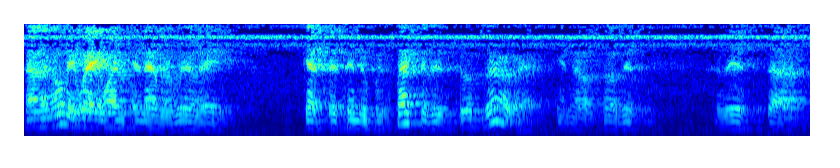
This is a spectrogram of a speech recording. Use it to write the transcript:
Now the only way one can ever really get this into perspective is to observe it, you know, so this, this, uh,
